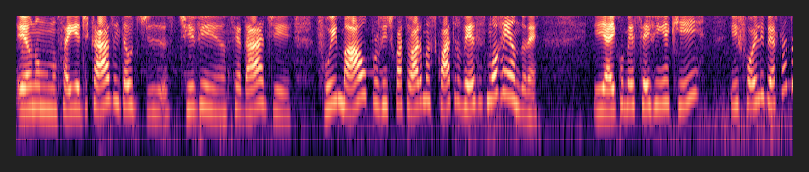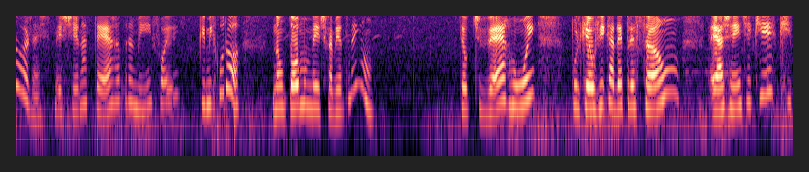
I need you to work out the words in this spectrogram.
eu não, não saía de casa, então tive ansiedade, fui mal por 24 horas, umas quatro vezes morrendo, né? E aí comecei a vir aqui e foi libertador, né? Mexer na terra para mim foi o que me curou. Não tomo medicamento nenhum. Se eu tiver ruim, porque eu vi que a depressão é a gente que, que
